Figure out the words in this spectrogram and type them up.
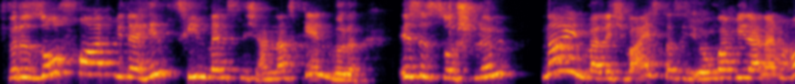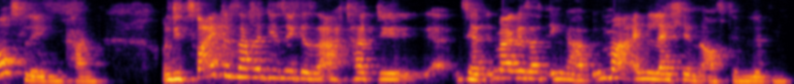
Ich würde sofort wieder hinziehen, wenn es nicht anders gehen würde. Ist es so schlimm? Nein, weil ich weiß, dass ich irgendwann wieder in einem Haus leben kann. Und die zweite Sache, die sie gesagt hat, die, sie hat immer gesagt, Inga, hab immer ein Lächeln auf den Lippen.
